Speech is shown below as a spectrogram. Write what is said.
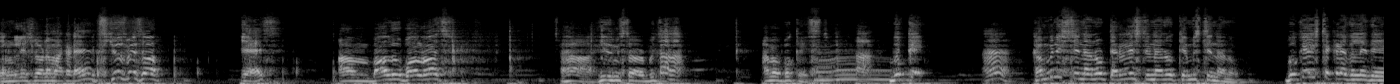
ఇంగ్లీష్లోనే మాట్లాడే? Excuse me sir yes I'm Balu Balraj he's mister Bujji I'm bookist bouquet communist అన్నాను టెర్రరిస్ట్ అన్నాను కెమిస్ట్ అన్నాను బొకేస్ట్ ఎక్కడ వెళ్ళలేదే?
